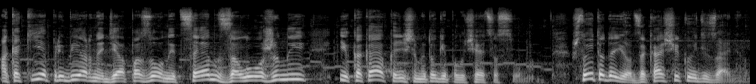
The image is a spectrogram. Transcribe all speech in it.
а какие примерно диапазоны цен заложены и какая в конечном итоге получается сумма. Что это дает заказчику и дизайнеру?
